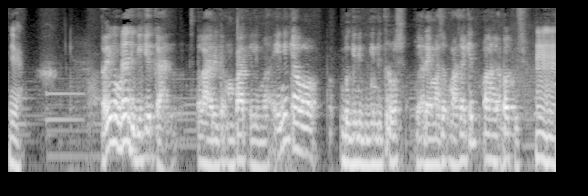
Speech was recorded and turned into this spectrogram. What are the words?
Iya. Tapi kemudian dipikirkan setelah hari keempat, kelima, ini kalau begini-begini terus nggak ada yang masuk rumah sakit malah nggak bagus. Hmm.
